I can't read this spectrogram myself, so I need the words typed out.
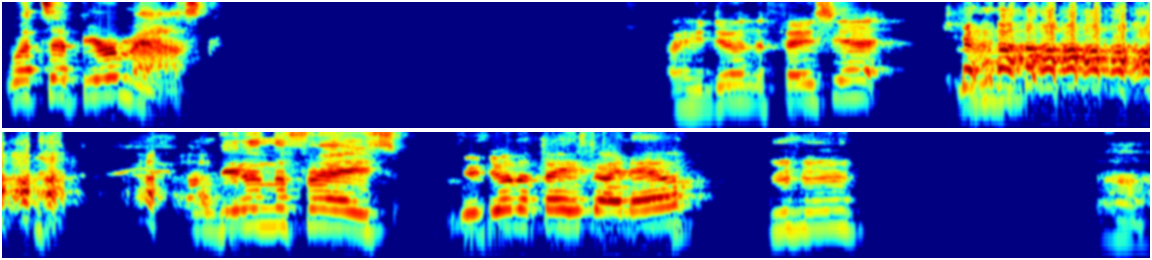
What's up your mask? Are you doing the face yet? I'm doing the face. You're doing the face right now. Mm-hmm. Ugh.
